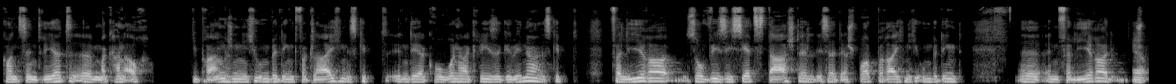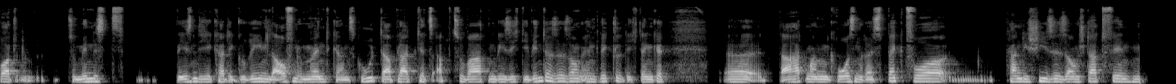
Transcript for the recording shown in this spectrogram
konzentriert. Äh, man kann auch die Branchen nicht unbedingt vergleichen. Es gibt in der Corona-Krise Gewinner, es gibt Verlierer. So wie sich jetzt darstellt, ist ja der Sportbereich nicht unbedingt äh, ein Verlierer. Ja. Sport, zumindest wesentliche Kategorien laufen im Moment ganz gut. Da bleibt jetzt abzuwarten, wie sich die Wintersaison entwickelt. Ich denke, äh, da hat man großen Respekt vor. Kann die Skisaison stattfinden?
